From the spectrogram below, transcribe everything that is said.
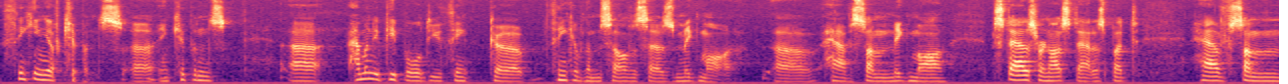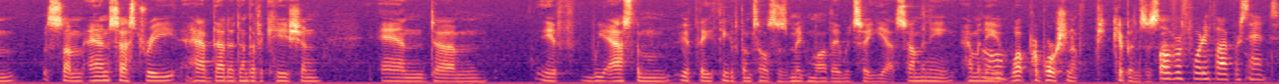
thinking of Kippens, uh, in Kippens, uh, how many people do you think uh, think of themselves as Mi'kmaq, uh, have some Mi'kmaq status or not status, but have some some ancestry, have that identification, and um, if we ask them if they think of themselves as Mi'kmaq, they would say yes. How many? How many? Oh. What proportion of P- Kippens is that? Over 45%.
